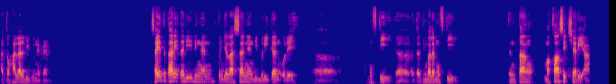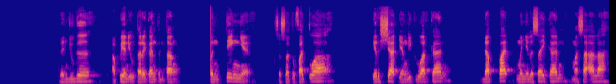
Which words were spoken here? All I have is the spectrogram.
atau halal digunakan. Saya tertarik tadi dengan penjelasan yang diberikan oleh uh, mufti uh, atau timbalan mufti tentang maqasid syariah dan juga apa yang diutarakan tentang pentingnya sesuatu fatwa irsyad yang dikeluarkan dapat menyelesaikan masalah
